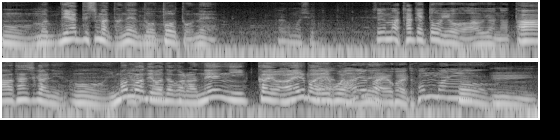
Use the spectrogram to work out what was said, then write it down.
うん、まあ、出会ってしまったね、どうんとうとうね。それが面白かった。それまあ、竹とよう会うようになった。ああ、確かに。うん。今まではだから年に一回は会えばええ方やもんね。会えばええ方やって、ほんまに、ううんん。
